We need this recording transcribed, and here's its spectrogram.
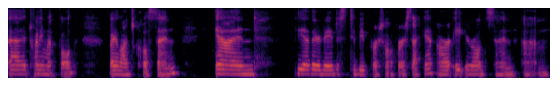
a 20 month old biological son. And the other day, just to be personal for a second, our eight year old son um,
